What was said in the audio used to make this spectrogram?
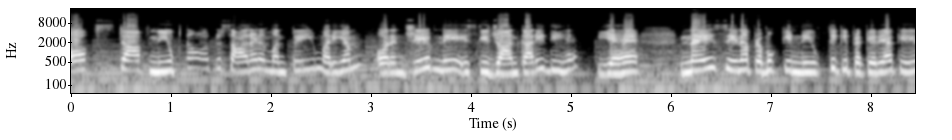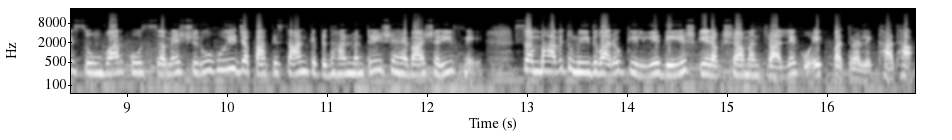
ऑफ़ स्टाफ नियुक्त और प्रसारण मंत्री मरियम औरंगज़ेब ने इसकी जानकारी दी है। यह नए सेना प्रमुख की नियुक्ति की प्रक्रिया के सोमवार को समय शुरू हुई, जब पाकिस्तान के प्रधानमंत्री शहबाज शरीफ ने संभावित उम्मीदवारों के लिए देश के रक्षा मंत्रालय को एक पत्र लिखा था।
